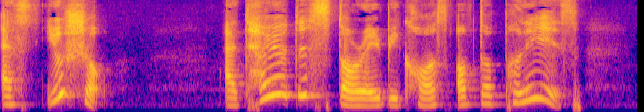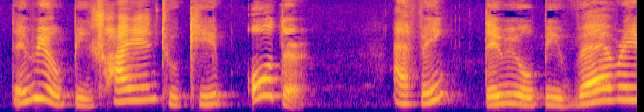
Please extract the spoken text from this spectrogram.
as usual. I tell you this story because of the police. They will be trying to keep order. I think they will be very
